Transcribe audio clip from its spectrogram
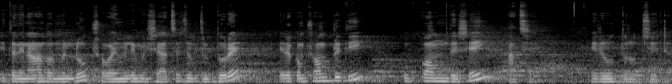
ইত্যাদি নানা ধর্মের লোক সবাই মিলেমিশে আছে যুগ যুগ ধরে। এরকম সম্প্রীতি খুব কম দেশেই আছে। এটার উত্তর হচ্ছে এটা।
